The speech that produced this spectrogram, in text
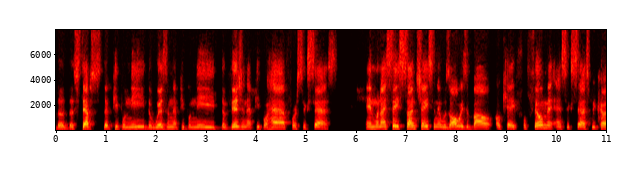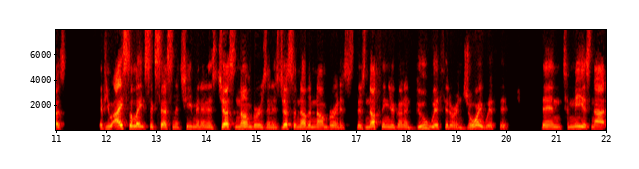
the the steps that people need, the wisdom that people need, the vision that people have for success. And when I say sun chasing, it was always about okay, fulfillment and success because if you isolate success and achievement and it's just numbers and it's just another number and it's there's nothing you're going to do with it or enjoy with it then to me it's not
